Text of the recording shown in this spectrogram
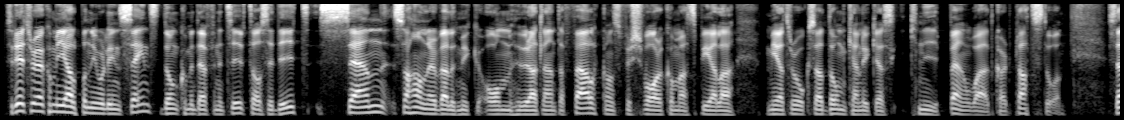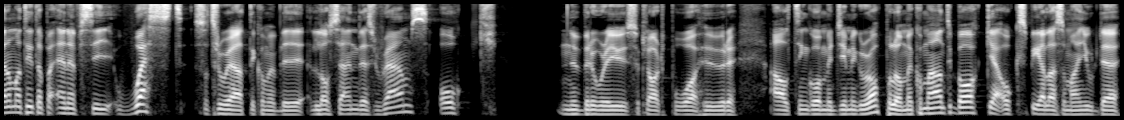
Så det tror jag kommer hjälpa New Orleans Saints. De kommer definitivt ta sig dit. Sen så handlar det väldigt mycket om hur Atlanta Falcons försvar kommer att spela, men jag tror också att de kan lyckas knipa en wildcard-plats då. Sen om man tittar på NFC West så tror jag att det kommer bli Los Angeles Rams och nu beror det ju såklart på hur allting går med Jimmy Garoppolo, men kommer han tillbaka och spela som han gjorde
